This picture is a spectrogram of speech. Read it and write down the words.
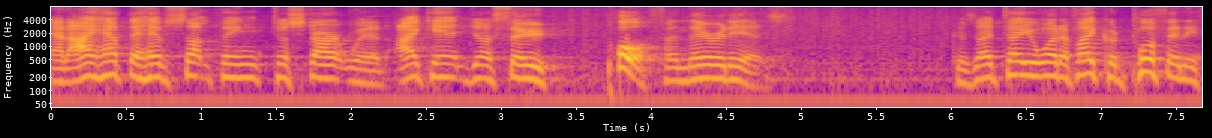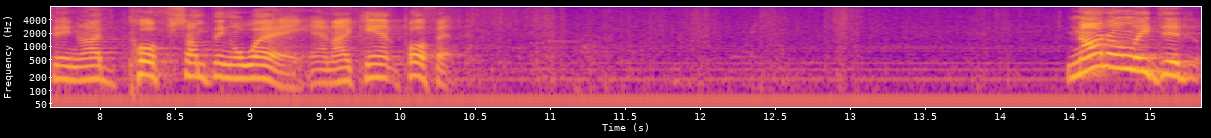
And I have to have something to start with. I can't just say, poof, and there it is. Because I tell you what, if I could poof anything, I'd poof something away, and I can't poof it. Not only did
